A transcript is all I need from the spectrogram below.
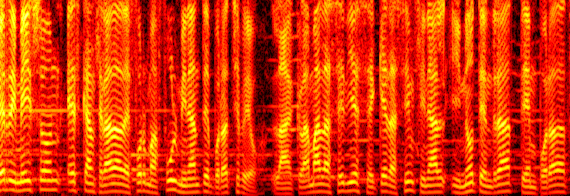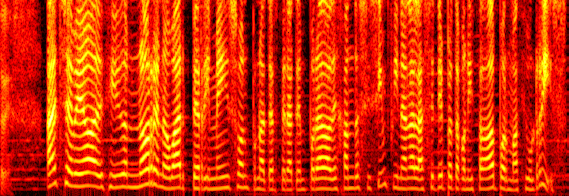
Perry Mason es cancelada de forma fulminante por HBO. La aclamada serie se queda sin final y no tendrá temporada 3. HBO ha decidido no renovar Perry Mason por una tercera temporada, dejando así sin final a la serie protagonizada por Matthew Rhys.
